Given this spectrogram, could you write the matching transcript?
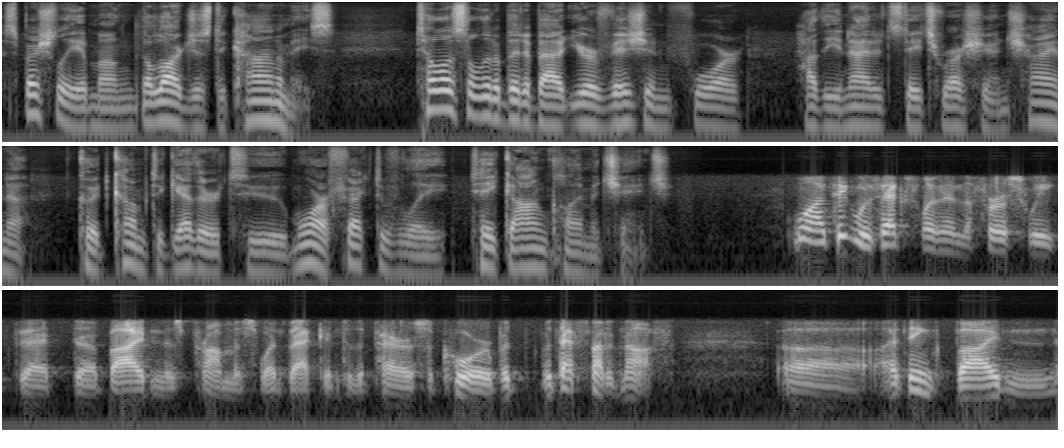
especially among the largest economies. Tell us a little bit about your vision for how the United States, Russia, and China could come together to more effectively take on climate change. Well, I think it was excellent in the first week that uh, Biden, as promised, went back into the Paris Accord, but but that's not enough. Uh, I think Biden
